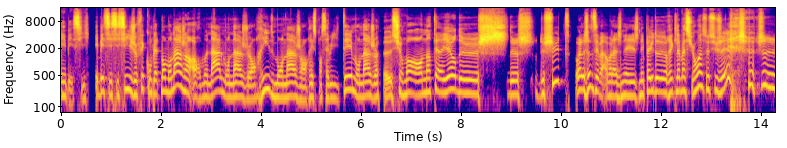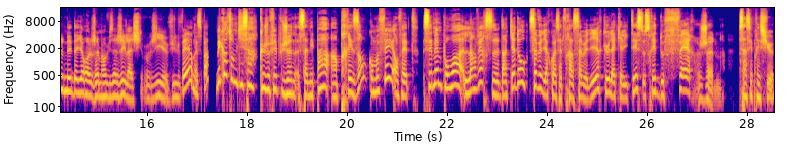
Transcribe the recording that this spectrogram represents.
Eh ben si. Eh ben si, si, si, je fais complètement mon âge hein, hormonal, mon âge en rythme, mon âge en responsabilité, mon âge euh, sûrement en intérieur de, ch- de, ch- de chute. Voilà, je ne sais pas. Voilà, je n'ai, je n'ai pas eu de réclamation à ce sujet. je, je n'ai d'ailleurs jamais envisagé la chirurgie vulvaire, n'est-ce pas? Mais quand on me dit ça, que je fais plus jeune, ça n'est pas un présent qu'on me fait, en fait. C'est même pour moi l'inverse d'un cadeau. Ça veut dire quoi cette phrase? Ça veut dire que la qualité, ce serait de faire jeune. Ça, c'est précieux.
